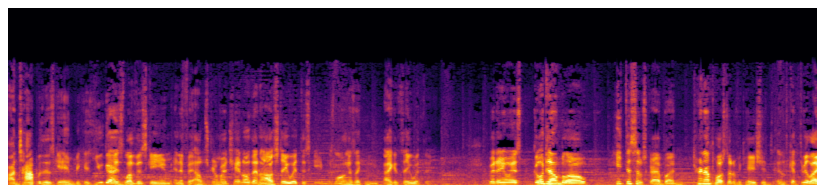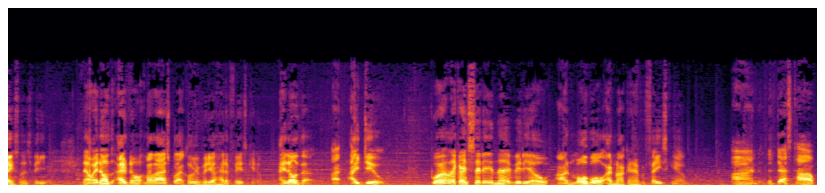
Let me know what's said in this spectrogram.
on top of this game because you guys love this game, and if it helps grow my channel, then I'll stay with this game as long as I can. I can stay with it. But anyways, go down below, hit the subscribe button, turn on post notifications, and let's get three likes on this video. Now I know I know my last Black Clover video had a face cam. I know that. I I do. But like I said in that video, on mobile I'm not gonna have a face cam. On the desktop,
